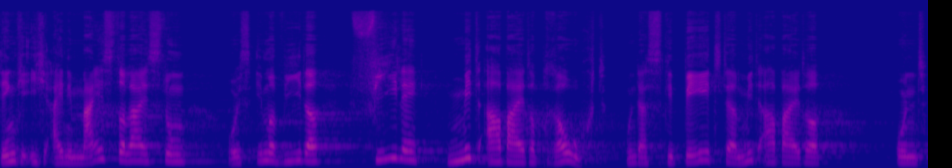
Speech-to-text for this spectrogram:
denke ich, eine Meisterleistung, wo es immer wieder viele Mitarbeiter braucht und das Gebet der Mitarbeiter und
